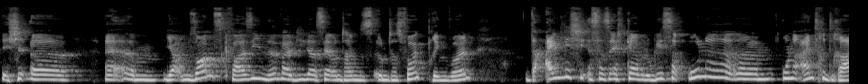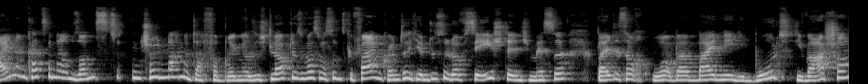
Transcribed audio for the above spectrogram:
Ich, äh, äh, ähm, ja, umsonst quasi, ne? weil die das ja unter das, unter das Volk bringen wollen da, eigentlich ist das echt geil. Du gehst da ohne, ähm, ohne Eintritt rein und kannst dann da umsonst einen schönen Nachmittag verbringen. Also ich glaube, das ist was, was uns gefallen könnte. Hier in Düsseldorf ist ja eh ständig Messe. Bald ist auch, oh, aber bei, nee, die Boot, die war schon.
